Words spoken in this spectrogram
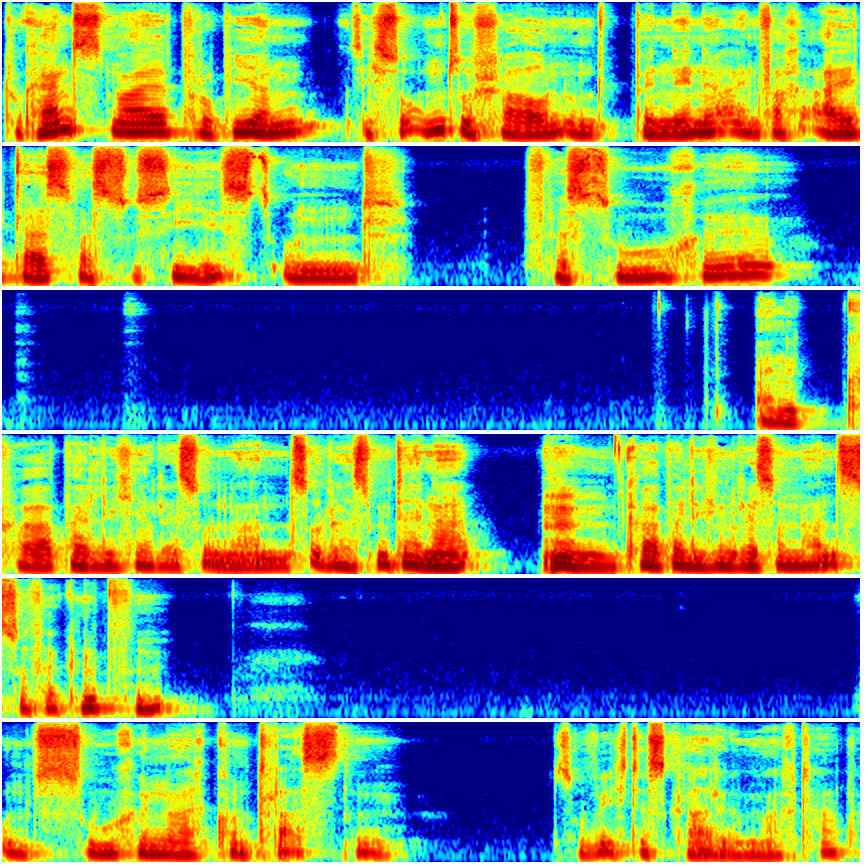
Du kannst mal probieren, sich so umzuschauen und benenne einfach all das, was du siehst und versuche eine körperliche Resonanz oder es mit einer körperlichen Resonanz zu verknüpfen und suche nach Kontrasten, so wie ich das gerade gemacht habe.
